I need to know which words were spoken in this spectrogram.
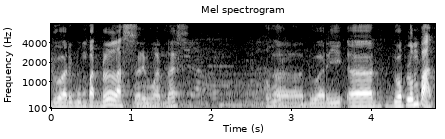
2014. 2014. Umur? Dua ri- eh, 24.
